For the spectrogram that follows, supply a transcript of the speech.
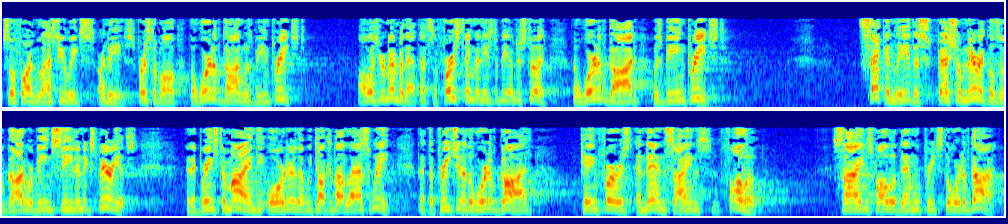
so far in the last few weeks are these. First of all, the Word of God was being preached. Always remember that. That's the first thing that needs to be understood. The Word of God was being preached. Secondly, the special miracles of God were being seen and experienced. And it brings to mind the order that we talked about last week. That the preaching of the Word of God came first and then signs followed. Signs followed them who preached the Word of God.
